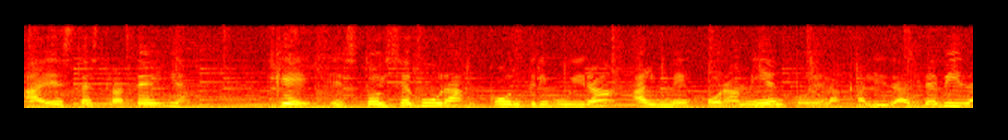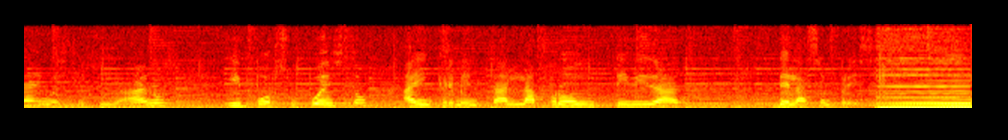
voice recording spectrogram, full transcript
a esta estrategia que estoy segura contribuirá al mejoramiento de la calidad de vida de nuestros ciudadanos y por supuesto a incrementar la productividad de las empresas.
